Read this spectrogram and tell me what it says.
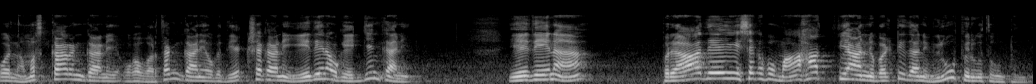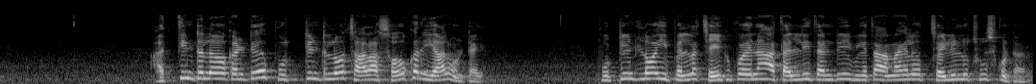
ఒక నమస్కారం కానీ ఒక వ్రతం కానీ ఒక దీక్ష కానీ ఏదైనా ఒక యజ్ఞం కానీ ఏదైనా ప్రాదేశికపు మాహాత్మ్యాన్ని బట్టి దాని విలువ పెరుగుతూ ఉంటుంది. అత్తింటిలో కంటే పుట్టింటిలో చాలా సౌకర్యాలు ఉంటాయి. పుట్టింట్లో ఈ పిల్ల చేయకపోయినా ఆ తల్లి తండ్రి మిగతా అన్నగలు చెల్లెళ్ళు చూసుకుంటారు.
